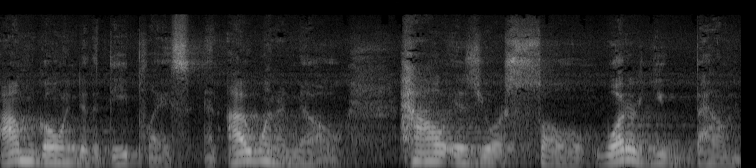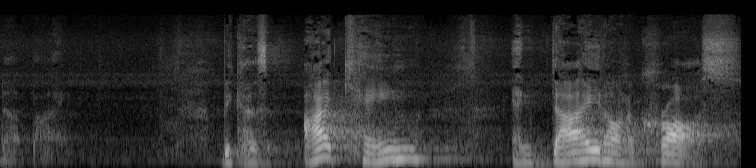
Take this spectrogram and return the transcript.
I'm going to the deep place and I want to know how is your soul? What are you bound up by? Because I came and died on a cross,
